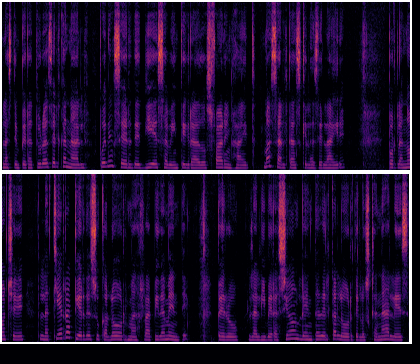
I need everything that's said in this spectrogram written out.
Las temperaturas del canal pueden ser de 10 a 20 grados Fahrenheit, más altas que las del aire. Por la noche, la Tierra pierde su calor más rápidamente pero la liberación lenta del calor de los canales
